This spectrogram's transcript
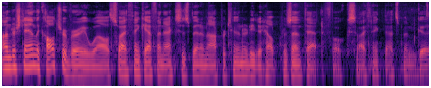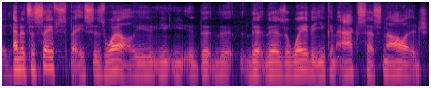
understand the culture very well. So I think FNX has been an opportunity to help present that to folks. So I think that's been good. And it's a safe space as well. You, you, you, the, the, the, there's a way that you can access knowledge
